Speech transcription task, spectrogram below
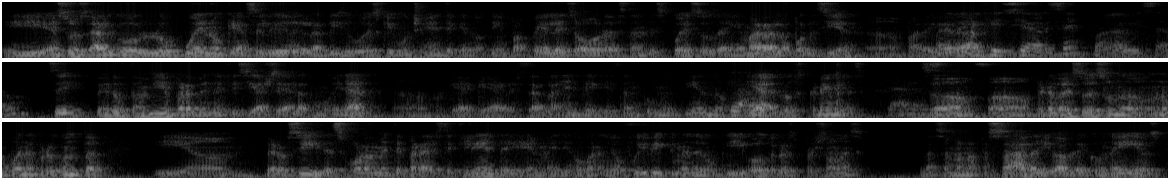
Y eso es algo, lo bueno que ha salido de la visa es que mucha gente que no tiene papeles ahora están dispuestos a llamar a la policía ah, para, Para ayudar. beneficiarse con la visa U. Sí, pero también para beneficiarse a la comunidad, ah, porque hay que arrestar a la gente que están cometiendo Claro. ya los crímenes. Claro, So, sí. ah, pero eso es una, una buena pregunta. Y, um, pero sí, desafortunadamente para este cliente, él me dijo, bueno, yo fui víctima de, y otras personas la semana pasada, yo hablé con ellos.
